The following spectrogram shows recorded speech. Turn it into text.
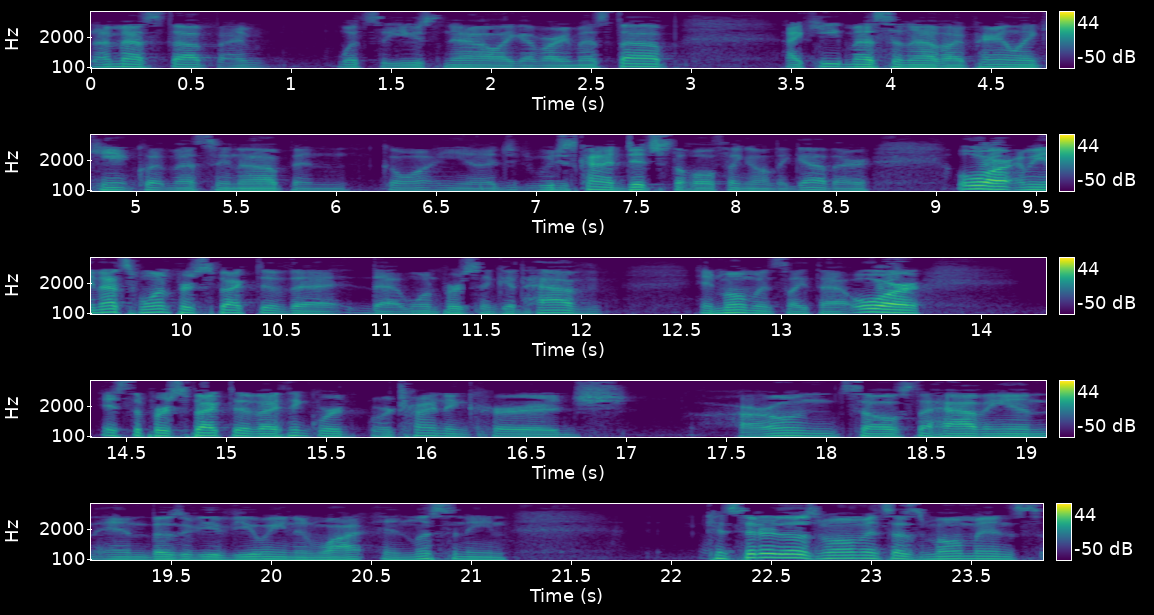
I messed up. I, what's the use now? Like I've already messed up. I keep messing up. I apparently can't quit messing up and go on, you know, we just kind of ditch the whole thing altogether. Or, I mean, that's one perspective that, that one person could have in moments like that. Or it's the perspective I think we're, we're trying to encourage our own selves to have and, and those of you viewing and and listening, consider those moments as moments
